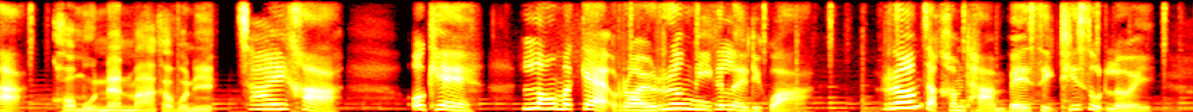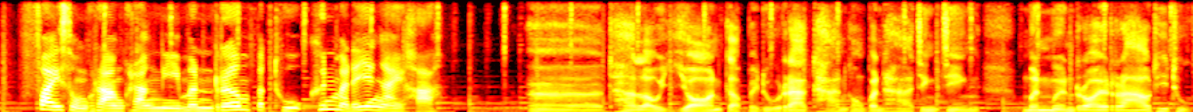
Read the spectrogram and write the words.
ค่ะ ข้อมูลแน่นมากครับวันนี้ ใช่ค่ะ โอเค ลองมาแกะรอยเรื่องนี้กันเลยดีกว่า เริ่มจากคำถามเบสิกที่สุดเลย ไฟสงครามครั้งนี้มันเริ่มปะทุขึ้นมาได้ยังไงคะ เอ่อ ถ้าเราย้อนกลับไปดูรากฐานของปัญหาจริงๆ มันเหมือนรอยร้าวที่ถูก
